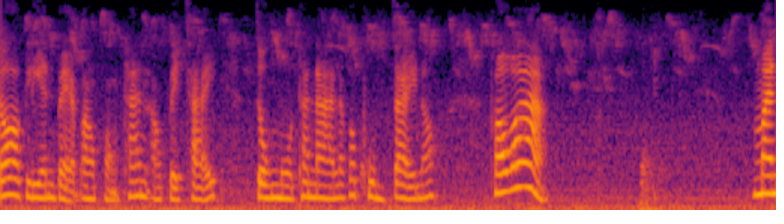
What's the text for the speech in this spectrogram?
ลอกเรียนแบบเอาของท่านเอาไปใช้จงโมทนาแล้วก็ภูมิใจเนาะเพราะว่า มัน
